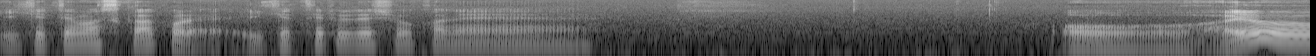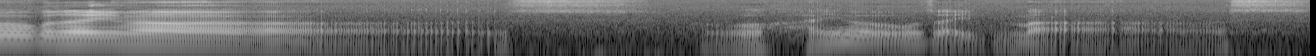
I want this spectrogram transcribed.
いけてますか？これ。いけてるでしょうかね。おはようございます。おはようございます。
